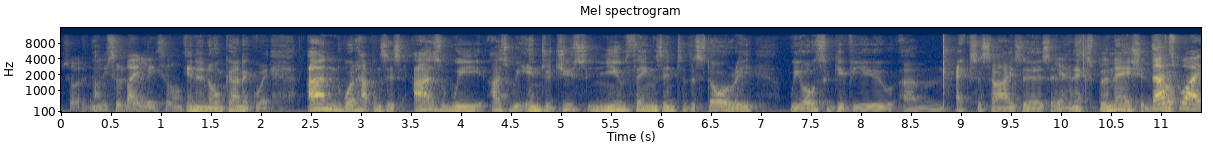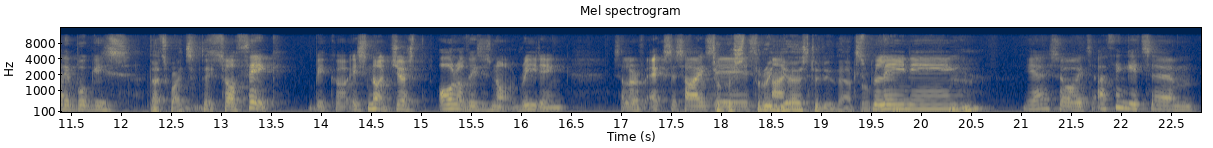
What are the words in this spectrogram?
so little by little. in an organic way. And what happens is, as we as we introduce new things into the story, we also give you um, exercises and an explanation. That's so why the book is that's why it's thick. so thick because it's not just all of this is not reading. It's a lot of exercises. took us three years to do that. Explaining. Mm-hmm. Yeah, so it's. I think it's um,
